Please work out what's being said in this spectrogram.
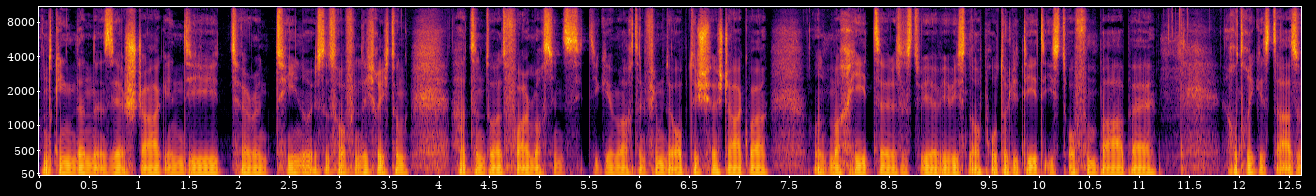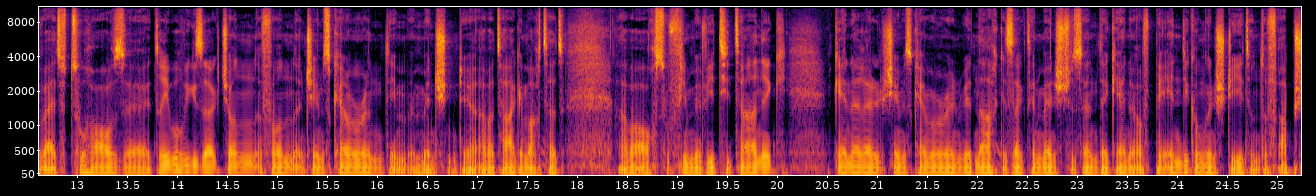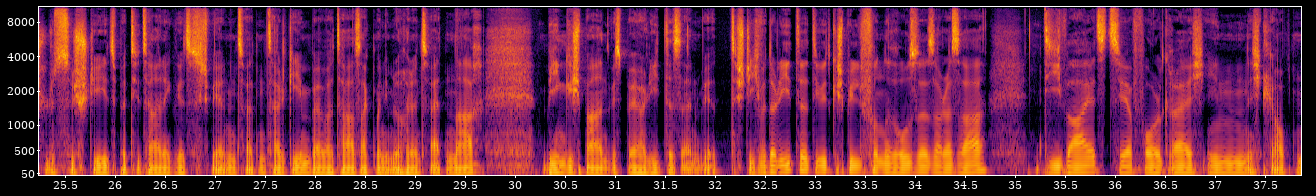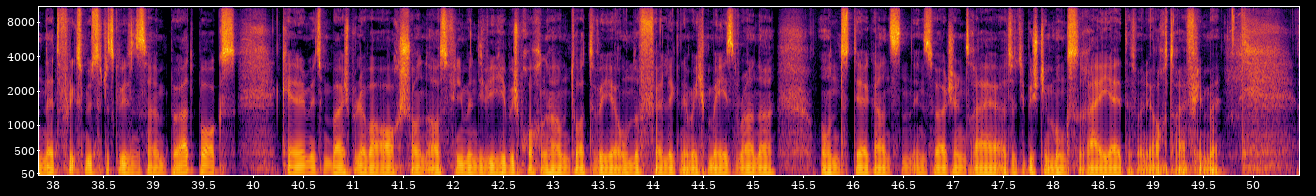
und ging dann sehr stark in die Tarantino, ist das hoffentlich Richtung, hat dann dort vor allem auch Sin City gemacht, ein Film, der optisch sehr stark war und Machete, das heißt, wir, wir wissen auch, Brutalität ist offenbar bei Rodriguez da soweit zu Hause. Drehbuch, wie gesagt, schon von James Cameron, dem Menschen, der Avatar gemacht hat, aber auch so Filme wie Titanic. Generell, James Cameron wird nachgesagt, ein Mensch zu sein, der gerne auf Beendigungen steht und auf Abschlüsse steht. Bei Titanic wird es schwer einen zweiten Teil geben, bei Avatar sagt man ihm noch einen zweiten nach. Bin gespannt, wie es bei Alita sein wird. Stichwort Alita, die wird gespielt von Rosa Salazar. Die war jetzt sehr erfolgreich in, ich glaube, Netflix müsste das gewesen sein, Bird Box. Kennen wir zum Beispiel aber auch schon aus Filmen, die wir hier besprochen haben. Dort war ja unauffällig, nämlich Maze Runner und der ganzen Insurgent 3, also die Bestimmungsreihe. Das waren ja auch drei Filme.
